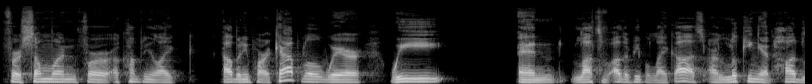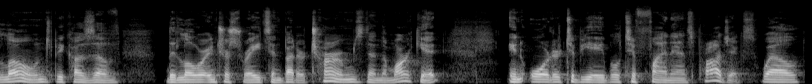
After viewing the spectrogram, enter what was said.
for someone for a company like Albany Park Capital, where we and lots of other people like us are looking at HUD loans because of the lower interest rates and better terms than the market in order to be able to finance projects. Well,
